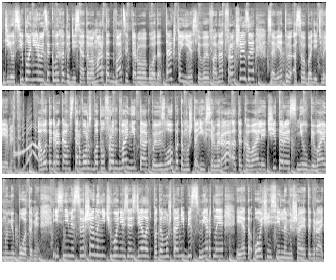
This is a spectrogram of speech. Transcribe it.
DLC планируется к выходу 10 марта 2022 года, так что если вы фанат франшизы, советую освободить время. А вот игрокам Star Wars Battlefront 2 не так повезло, потому что их сервера атаковали читеры с неубиваемыми ботами. И с ними совершенно ничего нельзя сделать, потому что они бессмертные, и это очень сильно мешает играть.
